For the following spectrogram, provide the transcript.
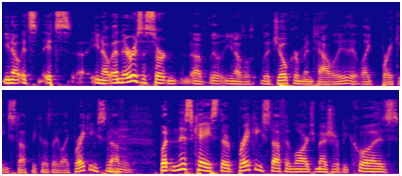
you know, it's it's uh, you know, and there is a certain uh, you know the, the Joker mentality. They like breaking stuff because they like breaking stuff. Mhm. But in this case, they're breaking stuff in large measure because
